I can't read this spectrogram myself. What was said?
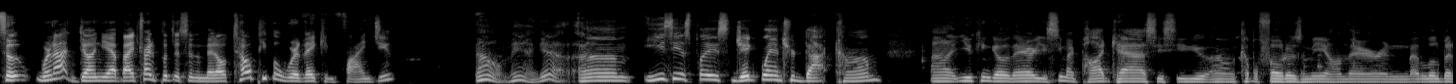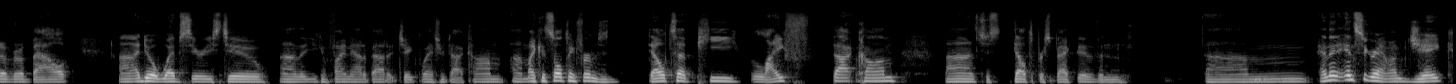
So we're not done yet, but I try to put this in the middle. Tell people where they can find you. Oh man, yeah. Um, easiest place, jakeblanchard.com. Uh, you can go there. You see my podcast. You see uh, a couple photos of me on there and a little bit of it about. Uh, I do a web series too uh, that you can find out about at jakeblanchard.com. Uh, my consulting firm is deltaplife.com. Uh, it's just Delta Perspective and um, and then Instagram, I'm Jake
